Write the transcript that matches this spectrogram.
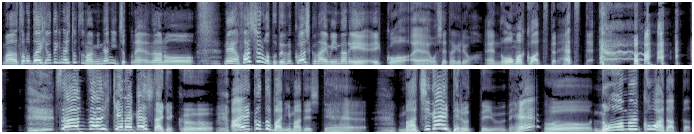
まあ、その代表的な一つ、まあみんなにちょっとね、あのーね、ファッションのこと全然詳しくないみんなに、一個、えー教えてあげるよ。えーノーマコアっつってね、つって。散々ひけらかした挙句、合言葉にまでして、間違えてるっていうね。うん。ノームコアだったっ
